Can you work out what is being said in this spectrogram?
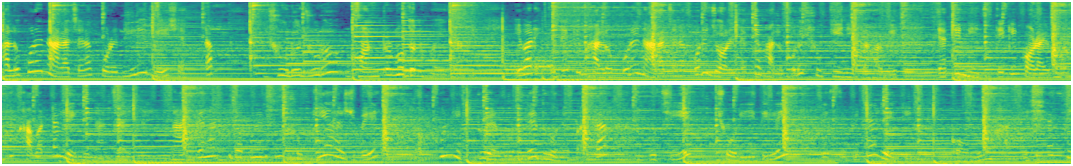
ভালো করে নাড়াচাড়া করে নিলে বেশ একটা ঝুড়ো ঝুড়ো ঘন্টর মতন হয়ে যাবে। এবার এটাকে ভালো শুকিয়ে নিতে হবে, যাতে নিচ থেকে কড়াইয়ের মধ্যে খাবারটা লেগে না যায়। নাড়তে নাড়তে যখন একটু শুকিয়ে আসবে, তখন একটু এর মধ্যে ধনে পাতা কুচিয়ে ছড়িয়ে দিলে রেসিপিটা রেডি গরম ভাতের সাথে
